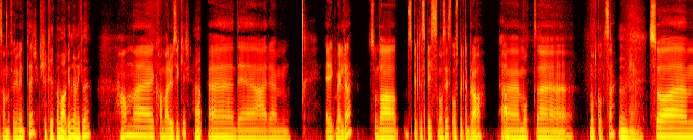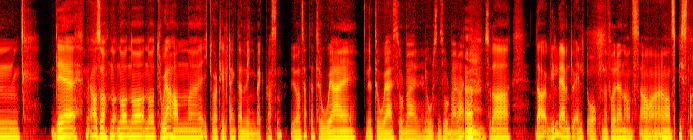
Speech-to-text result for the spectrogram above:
Sandefjord i vinter, Skyter litt med magen, gjør han ikke det? han uh, kan være usikker. Ja. Uh, det er um, Erik Melde, som da spilte spiss nå sist, og spilte bra eh, mot, mot Godset. Mm. Så um, det Altså, nå, nå, nå, nå tror jeg han eh, ikke var tiltenkt den wingback-plassen uansett. Det tror jeg, det tror jeg Solberg, eller Olsen Solberg var. Mm. Så da, da vil det eventuelt åpne for en annen, en annen spiss. da.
